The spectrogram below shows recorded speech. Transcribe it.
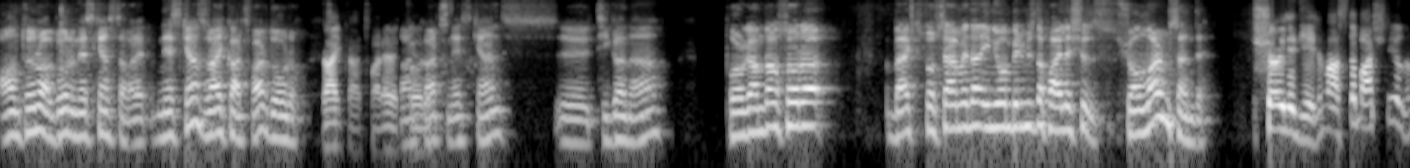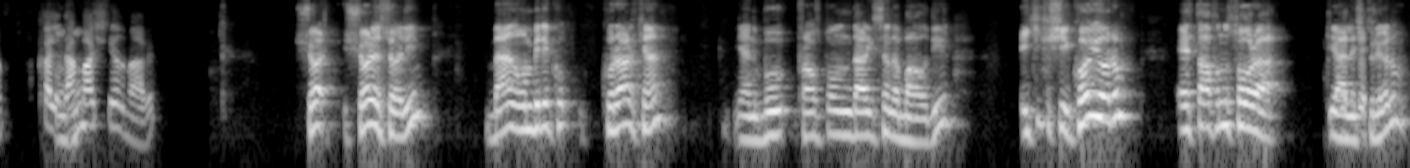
Antrenör doğru Neskens de var. Neskens, Rijkaard var doğru. Rijkaard var evet Rijkaard. Neskens, e, Tigana. Programdan sonra belki sosyal medyadan en iyi 11'imizi de paylaşırız. Şu an var mı sende? Şöyle diyelim aslında başlayalım. Kaleden Hı-hı. başlayalım abi. Şöyle, şöyle söyleyeyim. Ben 11'i kurarken yani bu Fransız dergisine de bağlı değil. İki kişiyi koyuyorum. Etrafını sonra yerleştiriyorum.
